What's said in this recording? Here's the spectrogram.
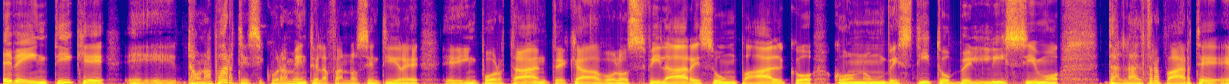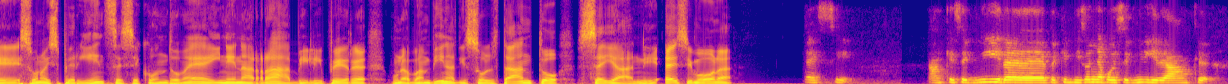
eventi che eh, da una parte sicuramente la fanno sentire eh, importante, cavolo, sfilare su un palco con un vestito bellissimo, dall'altra parte eh, sono esperienze secondo me inenarrabili per una bambina di soltanto sei anni. Eh Simona? Eh sì, anche seguire, perché bisogna poi seguire anche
